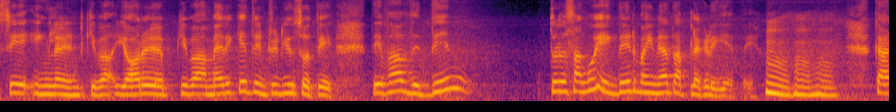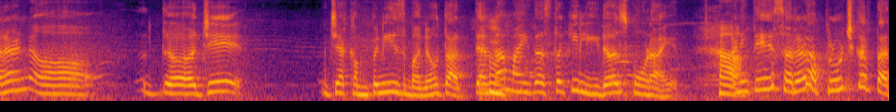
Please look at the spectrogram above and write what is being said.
से इंग्लंड किंवा युरोप किंवा अमेरिकेत इंट्रोड्यूस होते तेव्हा विदिन तुला सांगू एक दीड महिन्यात आपल्याकडे येते. कारण जे ज्या कंपनीज बनवतात त्यांना माहीत असतं की लीडर्स कोण आहेत. आणि ते सरळ अप्रोच करतात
